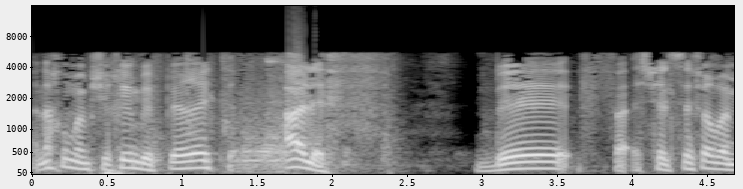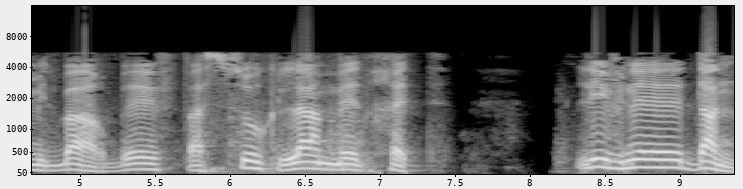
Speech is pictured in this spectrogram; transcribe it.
אנחנו ממשיכים בפרק א' של ספר במדבר, בפסוק ל"ח. לבני דן,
